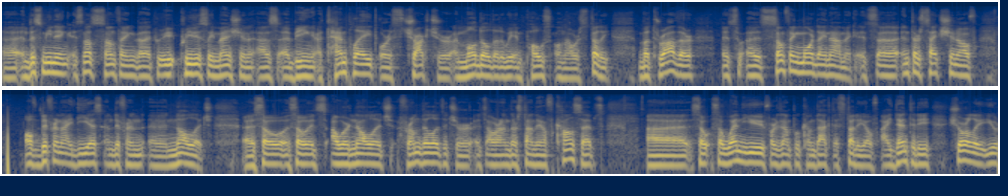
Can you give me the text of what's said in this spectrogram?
uh, and this meaning is not something that I pre previously mentioned as uh, being a template or a structure, a model that we impose on our study, but rather it's uh, something more dynamic. It's an intersection of of different ideas and different uh, knowledge. Uh, so, so it's our knowledge from the literature, it's our understanding of concepts. Uh, so, so when you, for example, conduct a study of identity, surely you're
